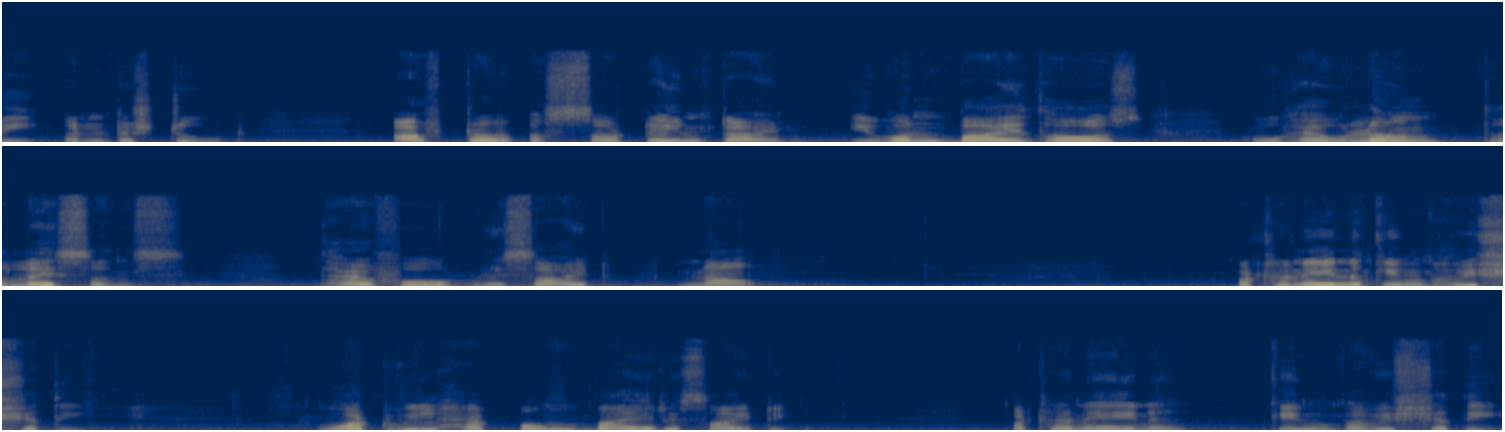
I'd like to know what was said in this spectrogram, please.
be understood after a certain time even by those who have learned the lessons. Therefore, recite now. Pathanen kim bhavishyati? What will happen by reciting? Pathanen kim bhavishyati?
